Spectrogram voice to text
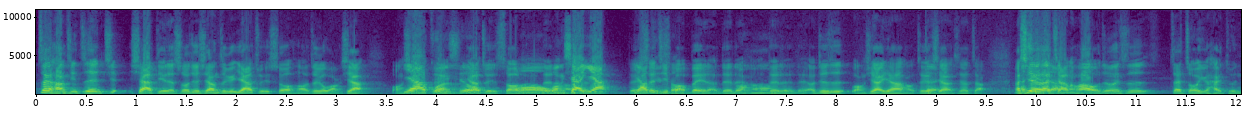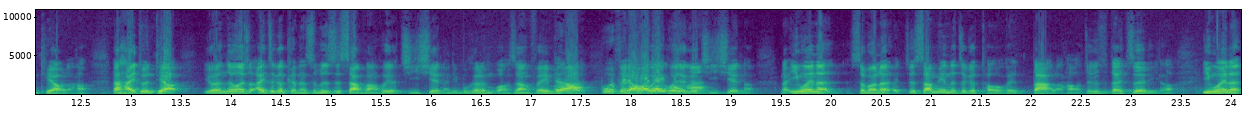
这个行情之前下跌的时候，就像这个鸭嘴兽哈，这个往下。压嘴兽，鸭嘴兽了，往下压，对，神奇宝贝了，对对好，对对对啊，就是往下压哈，这个下下涨。那现在来讲的话，我认为是在走一个海豚跳了哈。那海豚跳，有人认为说，哎，这个可能是不是上方会有极限呢？你不可能往上飞嘛，对啊，不会飞到外太空会有个极限哈。那因为呢，什么呢？这上面的这个头很大了哈，这个是在这里哈。因为呢，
